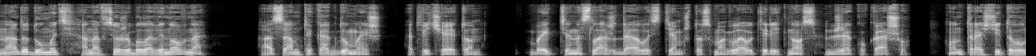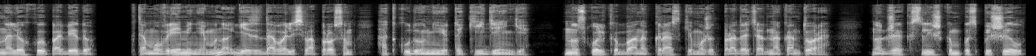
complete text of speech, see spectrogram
«Надо думать, она все же была виновна?» «А сам ты как думаешь?» — отвечает он. Бетти наслаждалась тем, что смогла утереть нос Джеку Кашу. Он рассчитывал на легкую победу. К тому времени многие задавались вопросом, откуда у нее такие деньги. Ну сколько банок краски может продать одна контора? Но Джек слишком поспешил,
